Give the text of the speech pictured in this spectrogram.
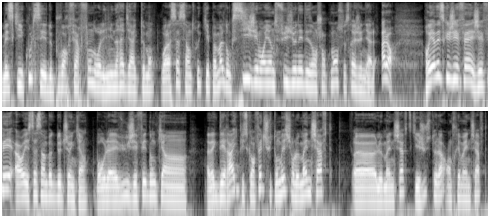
Mais ce qui est cool c'est de pouvoir faire fondre les minerais directement. Voilà ça c'est un truc qui est pas mal. Donc si j'ai moyen de fusionner des enchantements ce serait génial. Alors... Regardez ce que j'ai fait, j'ai fait... Ah oui, ça c'est un bug de chunk, hein. Bon, vous l'avez vu, j'ai fait donc un... Avec des rails, puisqu'en fait, je suis tombé sur le mineshaft. Euh, le mineshaft qui est juste là, entrée mineshaft.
